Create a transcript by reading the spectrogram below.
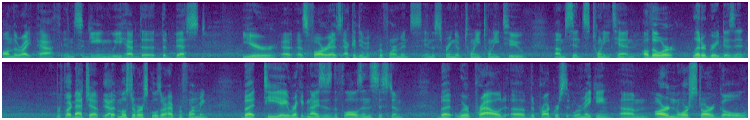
on the right path in Seguin. We had the, the best year uh, as far as academic performance in the spring of 2022 um, since 2010. Although our letter grade doesn't Reflect match up, Yeah. but most of our schools are high performing. But TEA recognizes the flaws in the system, but we're proud of the progress that we're making. Um, our North Star goal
